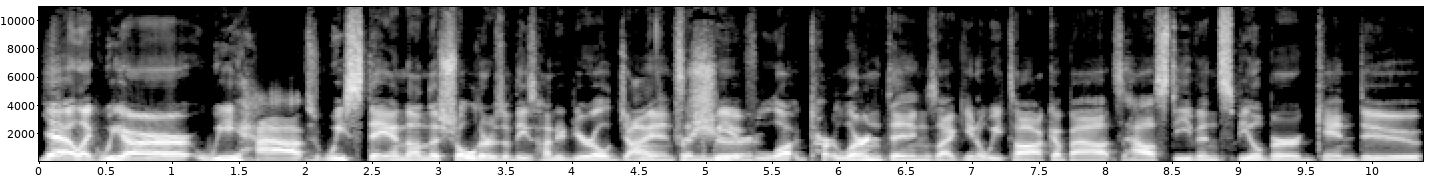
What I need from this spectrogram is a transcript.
Yeah, like we are, we have, we stand on the shoulders of these hundred year old giants, For and we sure. have lo- ter- learned things. Like you know, we talk about how Steven Spielberg can do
